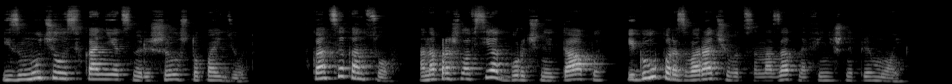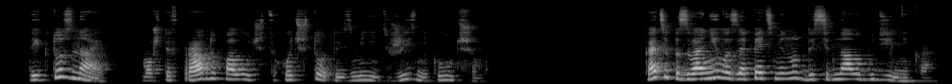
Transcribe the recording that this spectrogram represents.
Измучилась в конец, но решила, что пойдет. В конце концов, она прошла все отборочные этапы и глупо разворачиваться назад на финишной прямой. Да и кто знает, может и вправду получится хоть что-то изменить в жизни к лучшему. Катя позвонила за пять минут до сигнала будильника.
